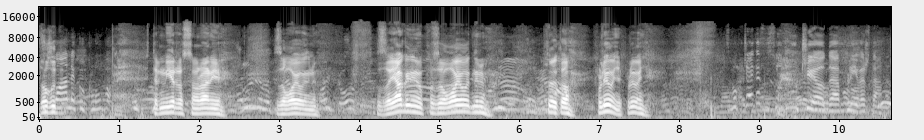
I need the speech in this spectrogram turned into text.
Kluba. Trenirao sam ranije za Vojvodinu. Za Jagodinu, pa za Vojvodinu. To je to. Plivanje, plivanje. Zbog čega si se odlučio da plivaš danas?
